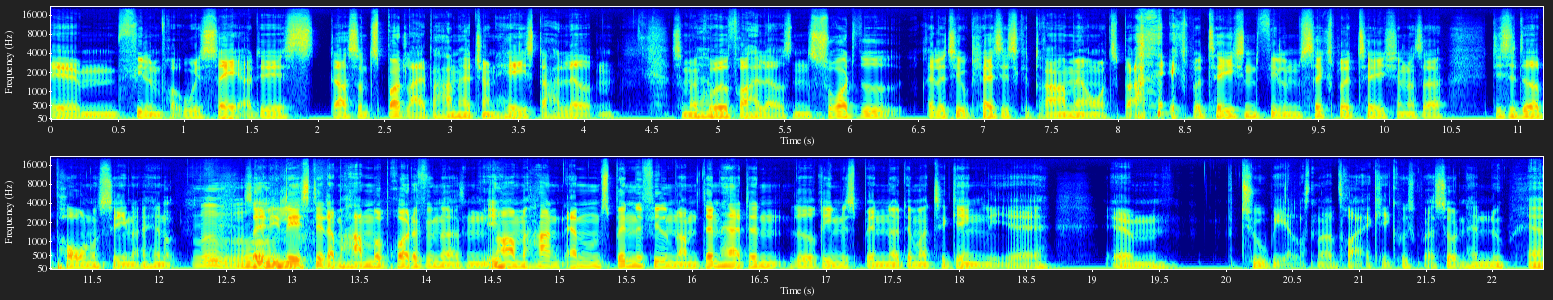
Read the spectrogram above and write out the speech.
øhm, film fra USA, og det, er- der er sådan spotlight på ham her, John Hayes, der har lavet den, som er Ja. gået fra at have lavet sådan sort-hvid, relativt klassiske drama over til bare exploitation-film, sexploitation, og så decideret porno senere hen. Så jeg lige læst lidt om ham og prøvet at finde ud af sådan. Nå, men har, er der nogle spændende film? Om den her, den lød rimelig spændende, og den var tilgængelig øh, øhm, på Tubi eller sådan noget, tror jeg. Jeg kan ikke huske, hvor jeg så den hen nu. Ja.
